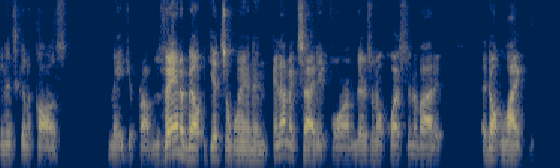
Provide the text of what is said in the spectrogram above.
And it's going to cause major problems. Vanderbilt gets a win, and, and I'm excited for them. There's no question about it. I don't like the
